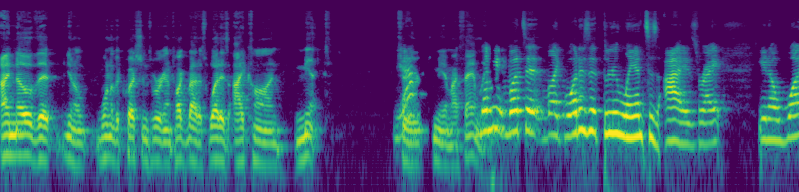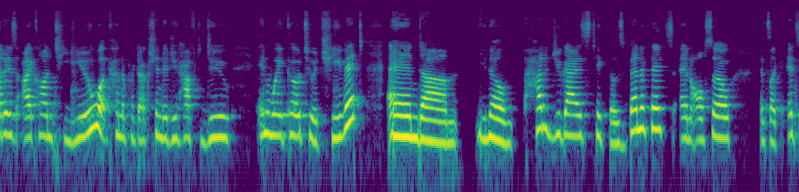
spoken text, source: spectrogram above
I know that, you know, one of the questions we're going to talk about is what is icon meant yeah. to, me and my family. what's it like? What is it through Lance's eyes, right? You know, what is Icon to you? What kind of production did you have to do in Waco to achieve it? And, um, you know, how did you guys take those benefits? And also, it's like it's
